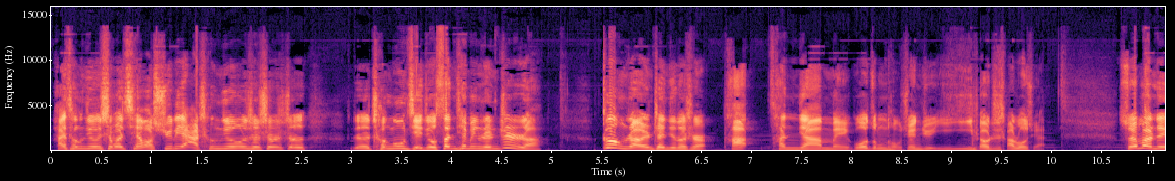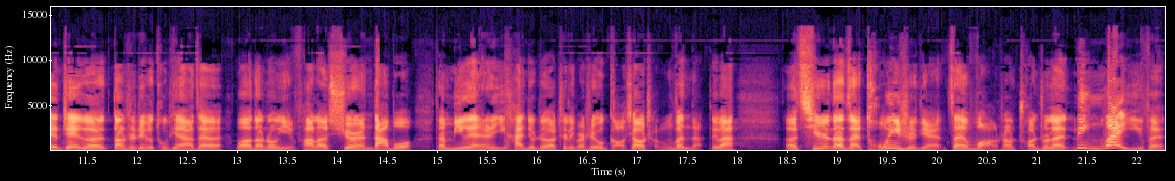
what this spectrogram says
还曾经什么前往叙利亚，曾经是是是，呃，成功解救三千名人质啊。更让人震惊的是，他参加美国总统选举以一票之差落选。虽然吧，这这个当时这个图片啊，在网友当中引发了轩然大波，但明眼人一看就知道这里边是有搞笑成分的，对吧？呃，其实呢，在同一时间，在网上传出来另外一份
